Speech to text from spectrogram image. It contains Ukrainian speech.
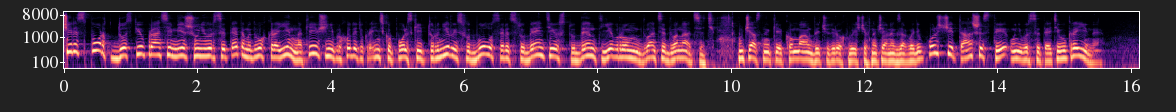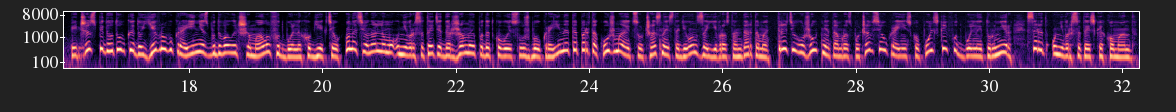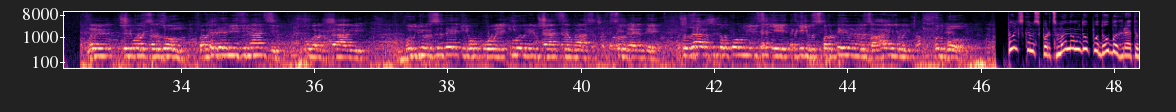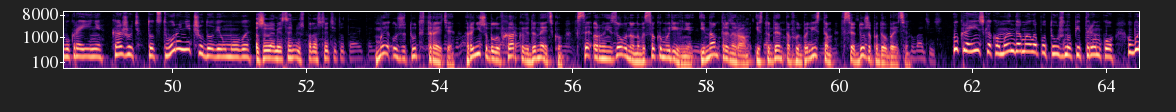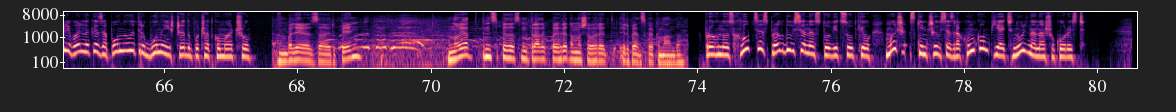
Через спорт до співпраці між університетами двох країн на Київщині проходить українсько-польський турнір із футболу серед студентів студент Євро 2012 Учасники команди чотирьох вищих навчальних закладів Польщі та шести університетів України. Під час підготовки до євро в Україні збудували чимало футбольних об'єктів. У Національному університеті Державної податкової служби України тепер також мають сучасний стадіон за євростандартами. 3 жовтня там розпочався українсько-польський футбольний турнір серед університетських команд. Ми вчимось разом в академії фінансів у Варшаві, в університеті в Ополі, і вони вчаться в нас студенти, що зараз доповнюються і такими спортивними змаганнями футболу. Польським спортсменам до вподоби грати в Україні. Кажуть, тут створені чудові умови. Trzeci tutaj. Tak. Ми уже тут втретє. Раніше було в Харкові, Донецьку. Все організовано на високому рівні. І нам, тренерам, і студентам-футболістам, все дуже подобається. Українська команда мала потужну підтримку. Вболівальники заповнили трибуни іще до початку матчу. Болею за Ирпень. Ну, я, в принципе, смотря так по игре, думаю, что выиграет ирпенская команда. Прогноз хлопця справдився на 100%. Меч скінчився з рахунком 5-0 на нашу користь.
